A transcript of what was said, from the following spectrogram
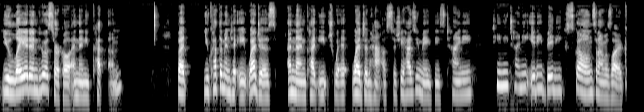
you lay it into a circle and then you cut them. But you cut them into eight wedges and then cut each wedge in half. So she has you make these tiny, teeny tiny, itty bitty scones. And I was like,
